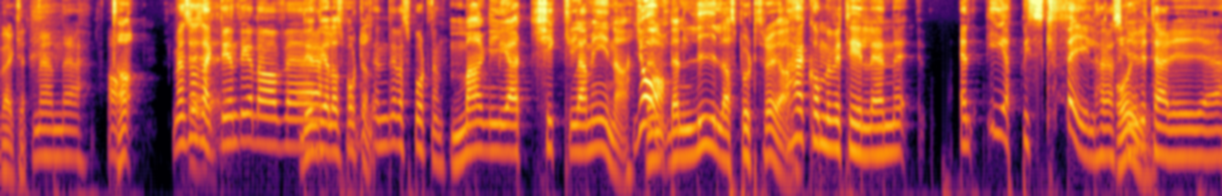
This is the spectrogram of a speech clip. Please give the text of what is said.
verkligen. Men, eh, ja. Ja, Men som sagt, det är en del av... eh, det är en del av sporten. en del av sporten. Maglia Ciclamina. Ja! Den, den lila spurttröjan. Och här kommer vi till en, en episk fail har jag Oj. skrivit här i... eh,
